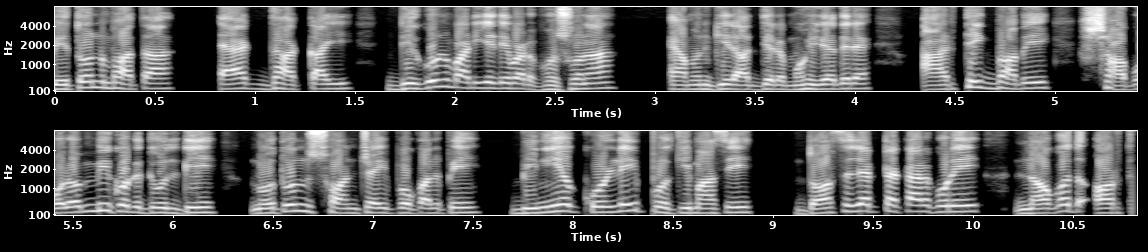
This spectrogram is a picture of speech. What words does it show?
বেতন ভাতা এক ধাক্কায় দ্বিগুণ বাড়িয়ে দেওয়ার ঘোষণা এমনকি রাজ্যের মহিলাদের আর্থিকভাবে স্বাবলম্বী করে তুলতে নতুন সঞ্চয় প্রকল্পে বিনিয়োগ করলেই প্রতি মাসে দশ হাজার টাকার করে নগদ অর্থ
